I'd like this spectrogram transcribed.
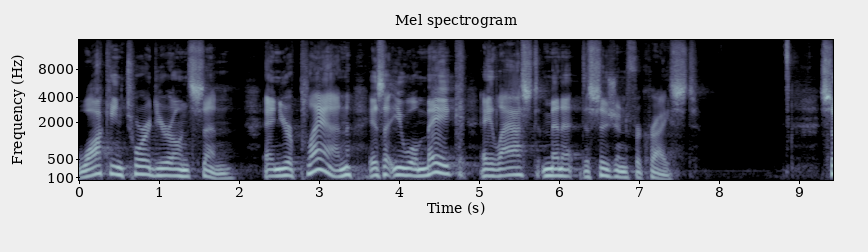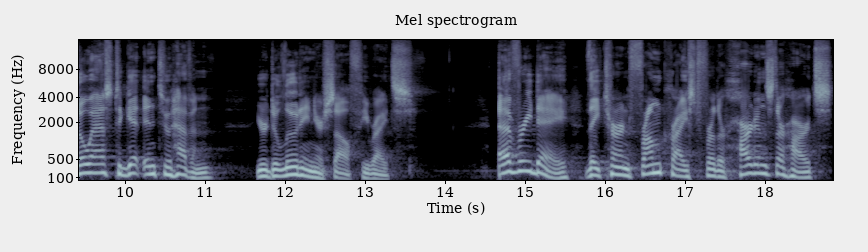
walking toward your own sin. And your plan is that you will make a last minute decision for Christ. So as to get into heaven, you're deluding yourself, he writes. Every day they turn from Christ, further hardens their hearts.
